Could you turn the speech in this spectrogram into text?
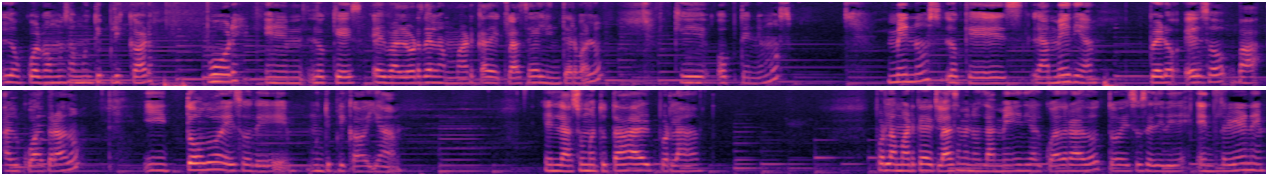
lo cual vamos a multiplicar por em, lo que es el valor de la marca de clase del intervalo que obtenemos, menos lo que es la media, pero eso va al cuadrado y todo eso de multiplicado ya en la suma total por la por la marca de clase menos la media al cuadrado, todo eso se divide entre n,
